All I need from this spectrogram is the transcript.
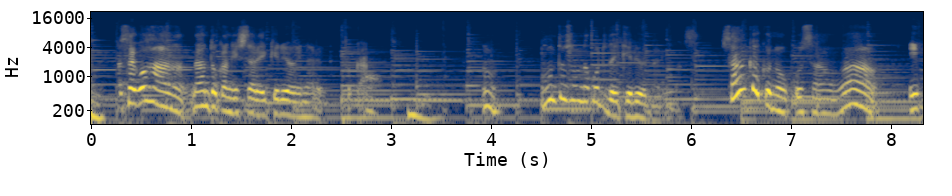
うん朝ごはん何とかにしたらいけるようになるとかうん。本当そんなことでいけるようになります。三角のお子さんはいっ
